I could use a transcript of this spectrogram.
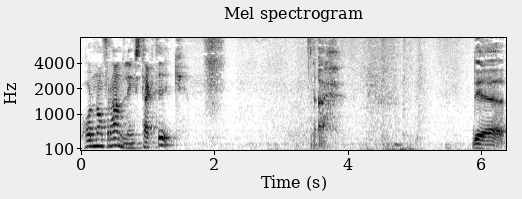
Har du någon förhandlingstaktik? Nej. Det...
